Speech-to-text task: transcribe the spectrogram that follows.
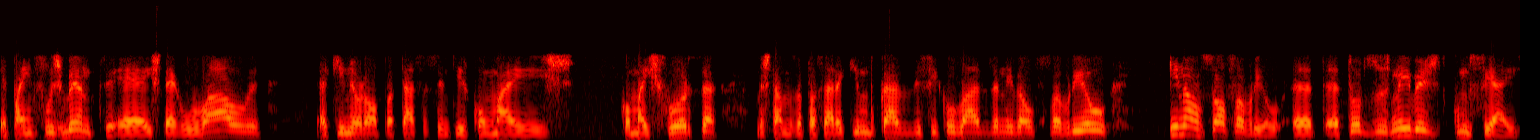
Epá, infelizmente, é, isto é global, aqui na Europa está-se a sentir com mais com mais força, mas estamos a passar aqui um bocado de dificuldades a nível fabril e não só fabril, a, a todos os níveis comerciais.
